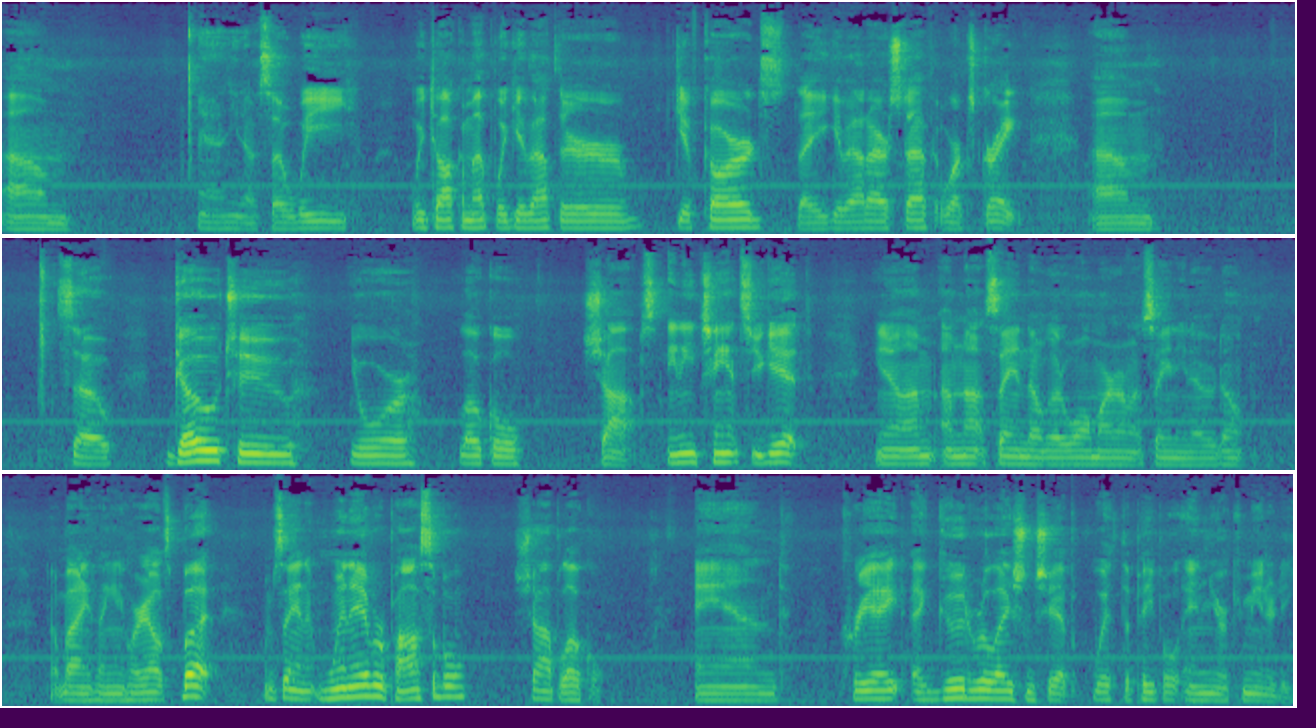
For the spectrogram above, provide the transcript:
Um, and you know, so we we talk them up. We give out their gift cards. They give out our stuff. It works great. Um, so go to your local shops any chance you get. You know, I'm I'm not saying don't go to Walmart. I'm not saying you know don't don't buy anything anywhere else. But I'm saying whenever possible, shop local and create a good relationship with the people in your community.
